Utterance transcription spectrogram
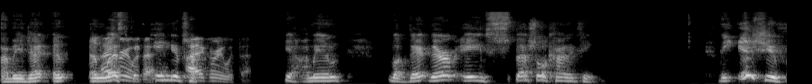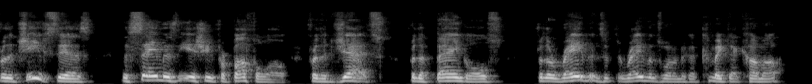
I mean, that un- I unless agree with that. gets I agree with that. Yeah, I mean, look, they're they're a special kind of team. The issue for the Chiefs is the same as the issue for Buffalo, for the Jets, for the Bengals, for the Ravens. If the Ravens want to make, a, make that come up,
